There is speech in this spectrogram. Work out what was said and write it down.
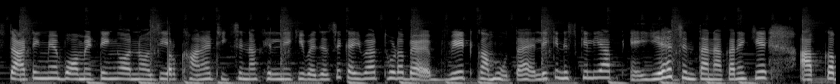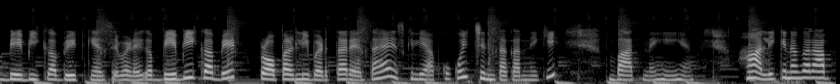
स्टार्टिंग में वॉमिटिंग और नोजी और खाना ठीक से ना खिलने की वजह से कई बार थोड़ा वेट कम होता है। लेकिन इसके लिए आप यह चिंता ना करें कि आपका बेबी का वेट कैसे बढ़ेगा। बेबी का वेट प्रॉपरली बढ़ता रहता है, इसके लिए आपको कोई चिंता करने की बात नहीं है। हाँ लेकिन अगर आप,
